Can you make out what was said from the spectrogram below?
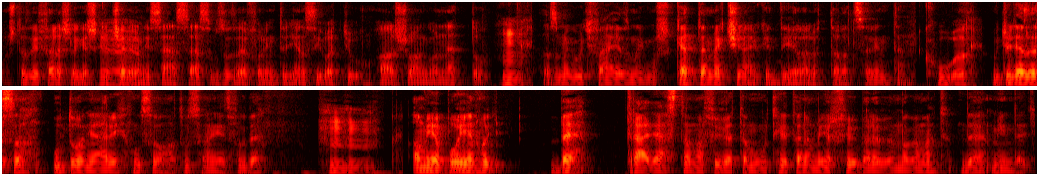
Most azért felesleges kicserélni 100-120 ezer forint egy ilyen szivattyú alsó hangon nettó. Hm, Az meg úgy fáj, ez meg most ketten megcsináljuk egy délelőtt alatt szerintem. cool. Úgyhogy ez lesz a utolnyári 26-27 fok, de Hm-hm. ami a poén, hogy be trágyáztam a füvet a múlt héten, amiért főbe lövöm magamat, de mindegy.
